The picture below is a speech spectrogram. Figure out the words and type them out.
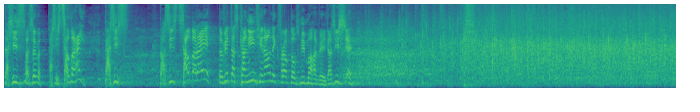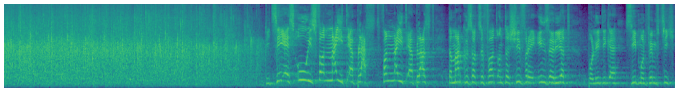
das ist, was soll man, das ist Zauberei. Das ist, das ist Zauberei. Da wird das Kaninchen auch nicht gefragt, ob es mitmachen will. Das ist. Äh, Die CSU ist von Neid erblasst, von Neid erblasst. Der Markus hat sofort unter Chiffre inseriert, Politiker 57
